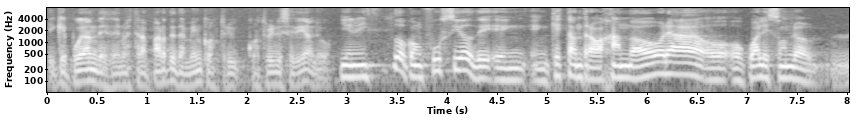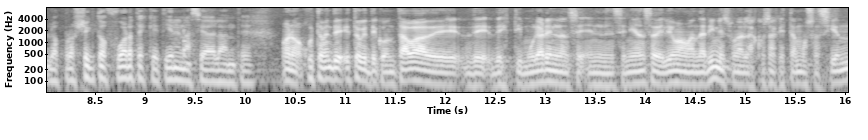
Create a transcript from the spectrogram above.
y que puedan desde nuestra parte también construir, ese diálogo. ¿Y en el Instituto Confucio, de, en, qué están trabajando ahora o, cuáles son los proyectos fuertes que tienen hacia adelante? Bueno, justamente esto que te contaba de, estimular en la, enseñanza del idioma mandarín es una de las cosas que estamos haciendo.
